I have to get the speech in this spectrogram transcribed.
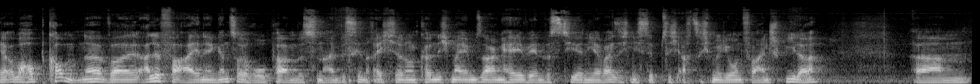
ja überhaupt kommt, ne? weil alle Vereine in ganz Europa müssen ein bisschen rechnen und können nicht mal eben sagen, hey, wir investieren hier, weiß ich nicht, 70, 80 Millionen für einen Spieler. Ähm,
